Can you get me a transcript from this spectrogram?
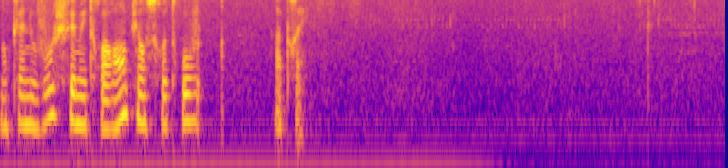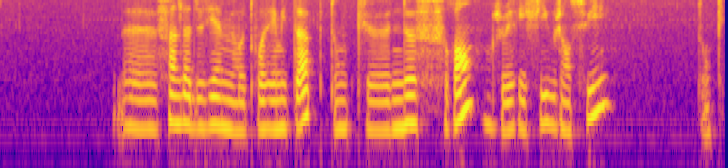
Donc à nouveau, je fais mes trois rangs, puis on se retrouve après. Euh, fin de la deuxième ou troisième étape, donc 9 euh, rangs, je vérifie où j'en suis. Donc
